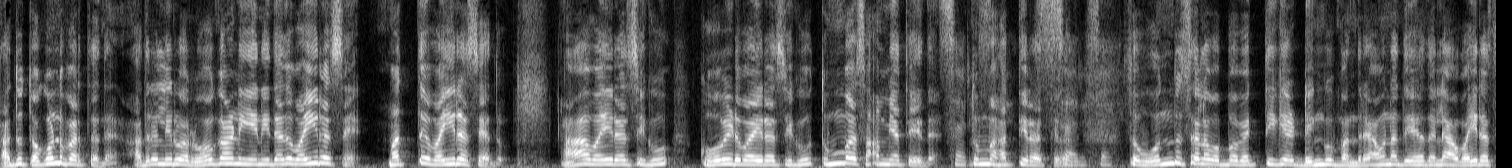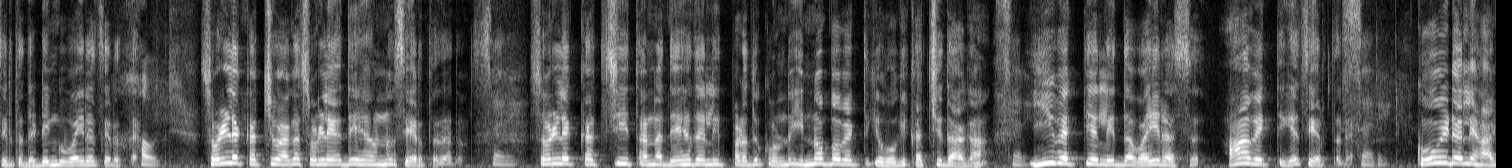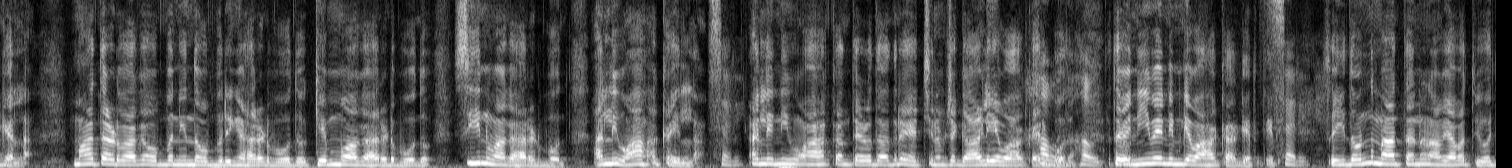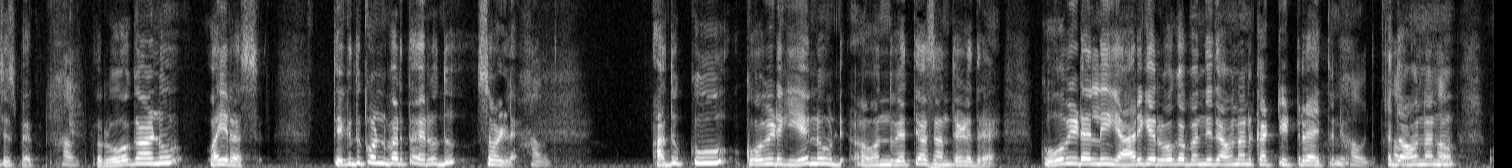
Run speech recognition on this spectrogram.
ಅದು ತಗೊಂಡು ಬರ್ತದೆ. ಅದರಲ್ಲಿರುವ ರೋಗಾಣು ಏನಿದೆ? ಅದು ವೈರಸ್ಸೇ. ಮತ್ತೆ ವೈರಸ್ಸೇ ಅದು. ಆ ವೈರಸ್ಸಿಗೂ ಕೋವಿಡ್ ವೈರಸ್ಸಿಗೂ ತುಂಬಾ ಸಾಮ್ಯತೆ ಇದೆ. ತುಂಬಾ ಹತ್ತಿರ ಹತ್ತಿರ. ಸೊ ಒಂದು ಸಲ ಒಬ್ಬ ವ್ಯಕ್ತಿಗೆ ಡೆಂಗು ಬಂದ್ರೆ ಅವನ ದೇಹದಲ್ಲಿ ಆ ವೈರಸ್ ಇರ್ತದೆ ಡೆಂಗು ವೈರಸ್ ಇರುತ್ತೆ. ಸೊಳ್ಳೆ ಕಚ್ಚುವಾಗ ಸೊಳ್ಳೆಯ ದೇಹವನ್ನು ಸೇರ್ತದೆ ಅದು. ಸೊಳ್ಳೆ ಕಚ್ಚಿ ತನ್ನ ದೇಹದಲ್ಲಿ ಪಡೆದುಕೊಂಡು ಇನ್ನೊಬ್ಬ ವ್ಯಕ್ತಿಗೆ ಹೋಗಿ ಕಚ್ಚಿದಾಗ ಈ ವ್ಯಕ್ತಿಯಲ್ಲಿದ್ದ ವೈರಸ್ ಆ ವ್ಯಕ್ತಿಗೆ ಸೇರ್ತದೆ. ಸರಿ. ಕೋವಿಡ್ ಅಲ್ಲಿ ಹಾಗೆಲ್ಲ ಮಾತಾಡುವಾಗ ಒಬ್ಬನಿಂದ ಒಬ್ಬರಿಗೆ ಹರಡ್ಬೋದು ಕೆಮ್ಮುವಾಗ ಹರಡ್ಬೋದು ಸೀನುವಾಗ ಹರಡ್ಬೋದು. ಅಲ್ಲಿ ವಾಹಕ ಇಲ್ಲ. ಅಲ್ಲಿ ನೀವು ವಾಹಕ ಅಂತ ಹೇಳೋದಾದ್ರೆ ಹೆಚ್ಚಿನ ಅಂಶ ಗಾಳಿಯ ವಾಹಕ ಇರ್ಬೋದು. ಅಥವಾ ನೀವೇ ನಿಮ್ಗೆ ವಾಹಕ ಆಗಿರ್ತೀರಿ. ಸೊ ಇದೊಂದು ಮಾತನ್ನು ನಾವು ಯಾವತ್ತು ಯೋಚಿಸ್ಬೇಕು. ರೋಗಾಣು ವೈರಸ್ ತೆಗೆದುಕೊಂಡು ಬರ್ತಾ ಇರೋದು ಸೊಳ್ಳೆ. ಅದಕ್ಕೂ ಕೋವಿಡ್ಗೆ ಏನು ಒಂದು ವ್ಯತ್ಯಾಸ ಅಂತ ಹೇಳಿದ್ರೆ ಕೋವಿಡ್ ಅಲ್ಲಿ ಯಾರಿಗೆ ರೋಗ ಬಂದಿದೆ ಅವನನ್ನು ಕಟ್ಟಿಟ್ರೆ ಆಯ್ತು ನೀವು. ಅದು ಅವನನ್ನು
